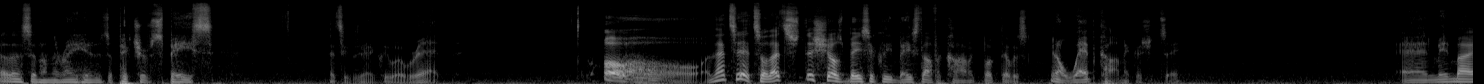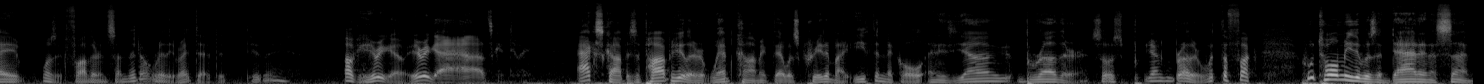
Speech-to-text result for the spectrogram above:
Uh, listen, on the right here, there's a picture of space that's exactly where we're at. Oh, and that's it. So that's this show's basically based off a comic book that was, you know, web comic, I should say, and made by was it father and son? They don't really write that, do they? Okay, here we go. Here we go. Ah, let's get to it. Axe Cop is a popular web comic that was created by Ethan Nicolle and his young brother. So his young brother. What the fuck? Who told me there was a dad and a son?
